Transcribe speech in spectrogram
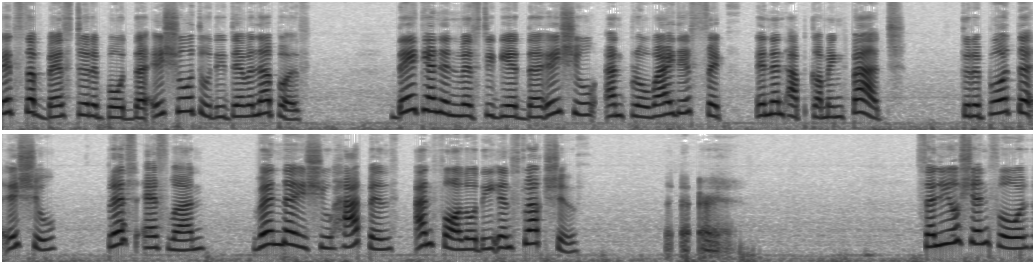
it's the best to report the issue to the developers. They can investigate the issue and provide a fix in an upcoming patch. To report the issue, press F1 when the issue happens and follow the instructions. Solution 4.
